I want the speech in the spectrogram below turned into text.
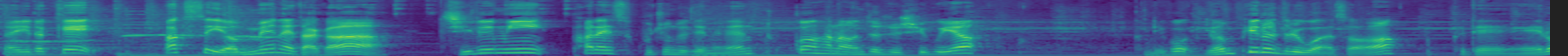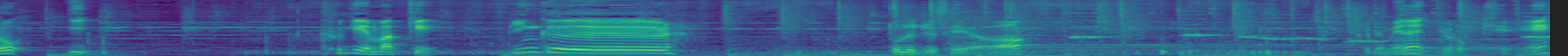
자, 이렇게 박스 옆면에다가 지름이 8에서 9 정도 되는 뚜껑 하나 얹어 주시고요. 그리고 연필을 들고 와서 그대로 이 크기에 맞게 빙글 돌려주세요. 그러면 이렇게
